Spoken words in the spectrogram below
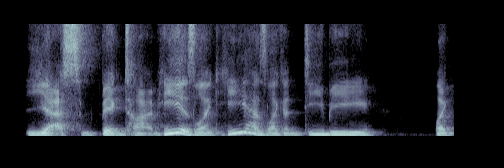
Yes, big time. He is like he has like a DB like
